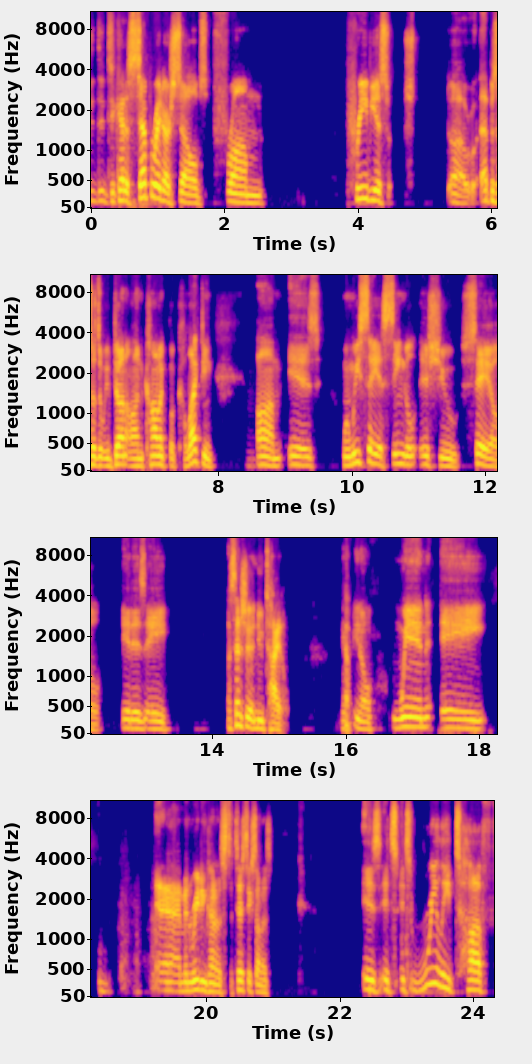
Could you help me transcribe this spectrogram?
to, kind of separate ourselves from previous uh, episodes that we've done on comic book collecting um, is when we say a single issue sale, it is a essentially a new title. Yeah. You know, when a and I've been reading kind of the statistics on this, is it's it's really tough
